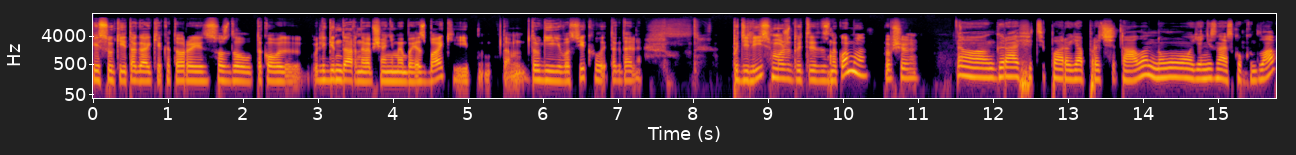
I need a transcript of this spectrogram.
Кейсуки Итагаки, который создал такого легендарный вообще аниме Бояс Баки и там другие его сиквелы и так далее. Поделись, может быть, ты знакома вообще а, граффити пару я прочитала, но я не знаю, сколько глав.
